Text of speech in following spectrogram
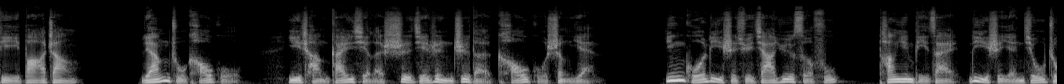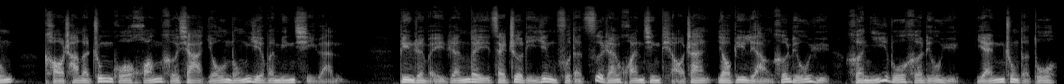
第八章，良渚考古，一场改写了世界认知的考古盛宴。英国历史学家约瑟夫·汤因比在《历史研究》中考察了中国黄河下游农业文明起源，并认为人类在这里应付的自然环境挑战要比两河流域和尼罗河流域严重的多。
